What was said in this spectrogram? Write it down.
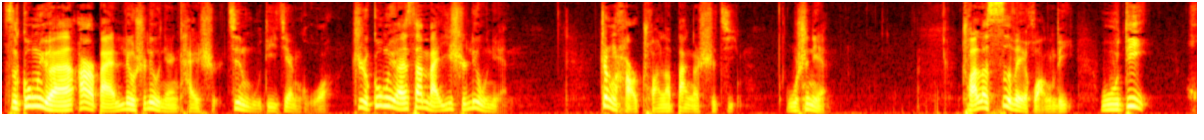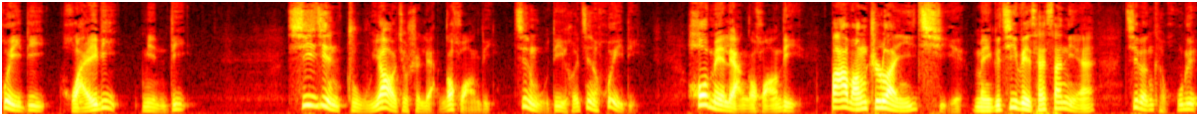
自公元二百六十六年开始，晋武帝建国，至公元三百一十六年，正好传了半个世纪，五十年，传了四位皇帝：武帝、惠帝、怀帝、闵帝。西晋主要就是两个皇帝：晋武帝和晋惠帝。后面两个皇帝。八王之乱已起，每个继位才三年，基本可忽略。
